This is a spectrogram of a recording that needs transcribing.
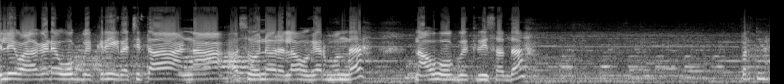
ಇಲ್ಲಿ ಒಳಗಡೆ ಹೋಗ್ಬೇಕ್ರಿ. ಈಗ ರಚಿತಾ ಅಣ್ಣ ಸೋನಿ ಅವರೆಲ್ಲ ಹೋಗ್ಯಾರ ಮುಂದೆ. ನಾವು ಹೋಗ್ಬೇಕ್ರಿ ಸದ್ದ. ಬರ್ತೀನಿ.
